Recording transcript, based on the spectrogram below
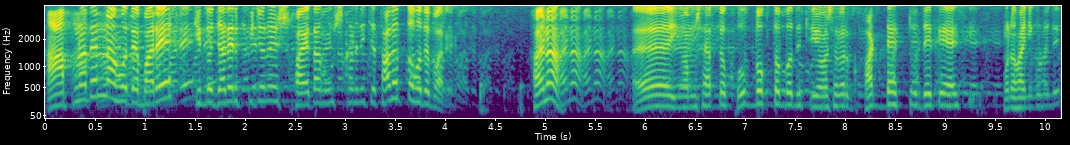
আপনাদের না হতে পারে, কিন্তু যাদের পিছনে শয়তান উস্কানি দিচ্ছে, তাদের তো হতে পারে। হয় না? ইমাম সাহেব তো খুব বক্তব্য দিচ্ছে। ইমাম সাহেবের ঘরটা একটু দেখে আসি। মনে হয়নি কোনোদিন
